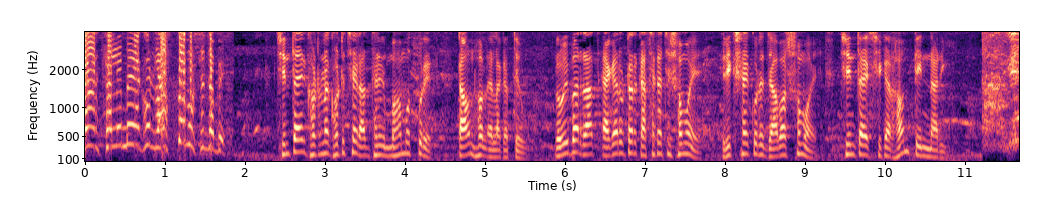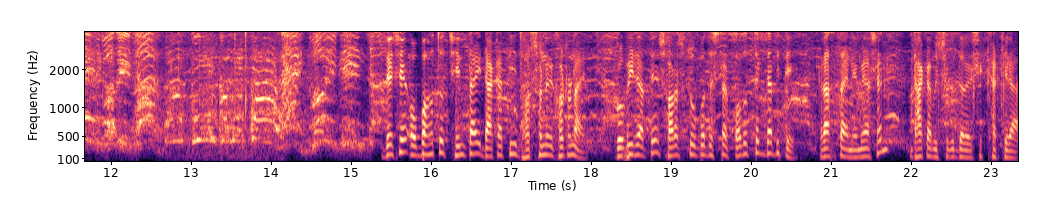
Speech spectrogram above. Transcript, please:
তার ছেলে মেয়ে এখন রাস্তা বসে যাবে। ছিনতাইয়ের ঘটনা ঘটেছে রাজধানীর মোহাম্মদপুরের টাউন হল এলাকাতেও। রবিবার রাত এগারোটার কাছাকাছি সময়ে রিকশায় করে যাবার সময় ছিনতাইয়ের শিকার হন তিন নারী। দেশে অব্যাহত ছিনতাই ডাকাতি ধর্ষণের ঘটনায় গভীর রাতে স্বরাষ্ট্র উপদেষ্টার পদত্যাগ দাবিতে রাস্তায় নেমে আসেন ঢাকা বিশ্ববিদ্যালয়ের শিক্ষার্থীরা।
